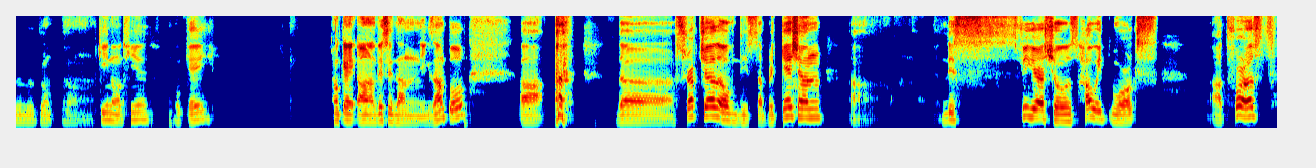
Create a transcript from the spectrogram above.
uh, keynote here. Okay. Okay, uh, this is an example. Uh, the structure of this application uh, this figure shows how it works. At first,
